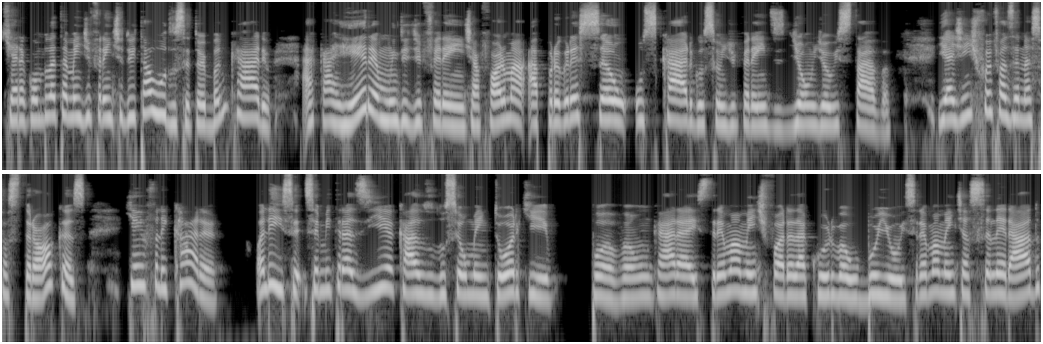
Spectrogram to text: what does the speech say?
que era completamente diferente do Itaú, do setor bancário. A carreira é muito diferente, a forma, a progressão, os cargos são diferentes de onde eu estava. E a gente foi fazendo essas trocas, e aí eu falei, cara, olha isso, você me trazia caso do seu mentor que, pô, um cara extremamente fora da curva, o Buiu, extremamente acelerado,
